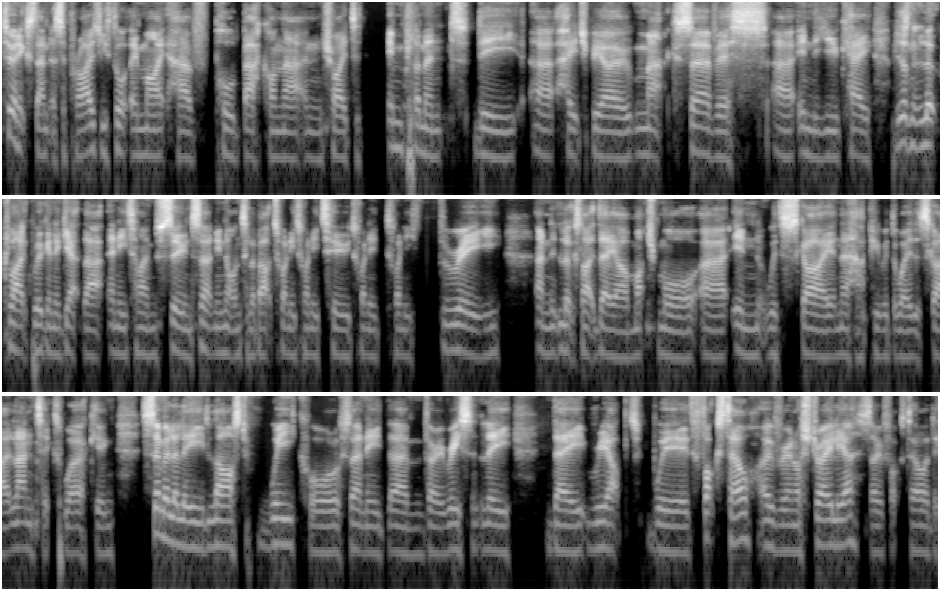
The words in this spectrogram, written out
to an extent a surprise. You thought they might have pulled back on that and tried to implement the uh, HBO Max service uh, in the UK. But it doesn't look like we're going to get that anytime soon, certainly not until about 2022, 2023. And it looks like they are much more uh, in with Sky and they're happy with the way that Sky Atlantic's working. Similarly, last week, or certainly um, very recently, they re upped with Foxtel over in Australia. So Foxtel are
